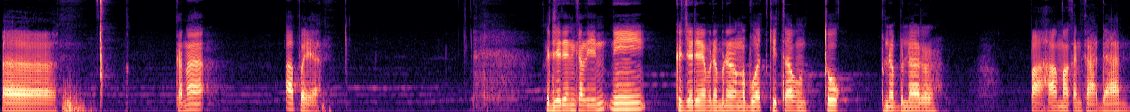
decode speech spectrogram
Uh, karena apa ya? Kejadian kali ini kejadian yang benar-benar ngebuat kita untuk benar-benar paham akan keadaan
